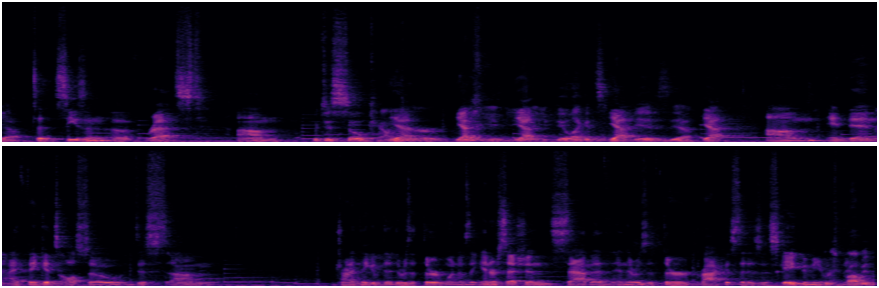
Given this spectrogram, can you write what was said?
Yeah. It's a season of rest. Um, Which is so counter. Yeah. like, you, you, Yeah. You feel like it's Yeah. is yeah. yeah. Um, and then I think it's also this. Um, trying to think of the, there was a third one. It was the intercession, Sabbath, and there was a third practice that is escaping me It's right now. probably the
